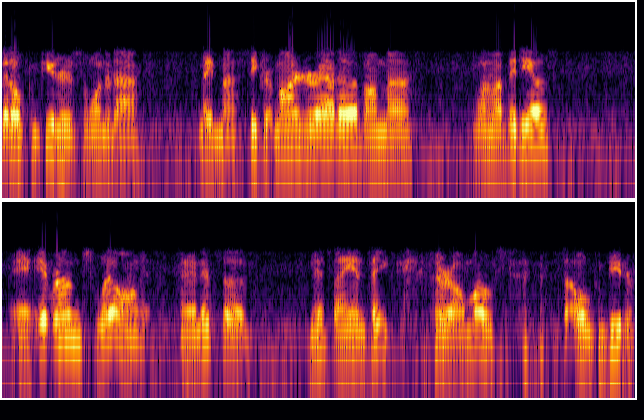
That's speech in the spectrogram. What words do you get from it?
that old computer is the one that I made my secret monitor out of on my one of my videos. It runs well on it. And it's a it's an antique, or almost. it's an old computer.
